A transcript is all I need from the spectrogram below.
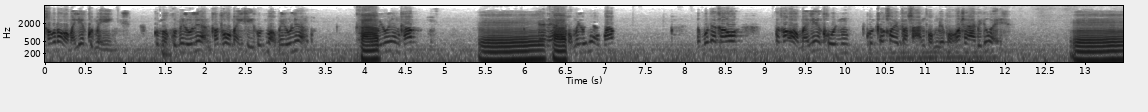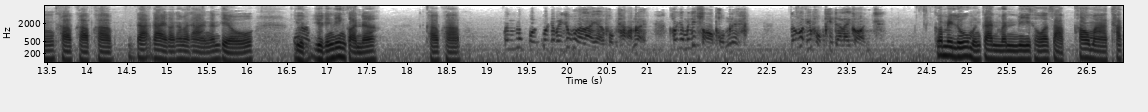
เขาก็ต้องออกหมายเรียกคุณมาเอง คุณบอกคุณไม่รู้เรื่องเขาโทรมาอีกทีคุณบอกไม่รู้เรื่อง ครับไม่รู้เรื่องครับอืม แค่นี้ครับผมไม่รู้เรื่องครับ สมมติถ้าเขาถ้าเขาออกหมายเรียกคุณ คุณก็ค่อยประสานผมเดี๋ยวผมเอาทนายไปด้วย อืมครับครับครับได้ได้ครับท่านประธานงั้นเดี๋ยวหยุดเออหยุดนิ่งๆก่อนนะครับครับมันมันคุณคุณจะไปยุ่งอะไรอะผมถามหน่อยเขายังไม่ได้สอบผมเลย แล้ววันนี้ผมผิดอะไรก่อน ก็ไม่รู้เหมือนกันมันมีโทรศัพท์เข้ามาทัก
